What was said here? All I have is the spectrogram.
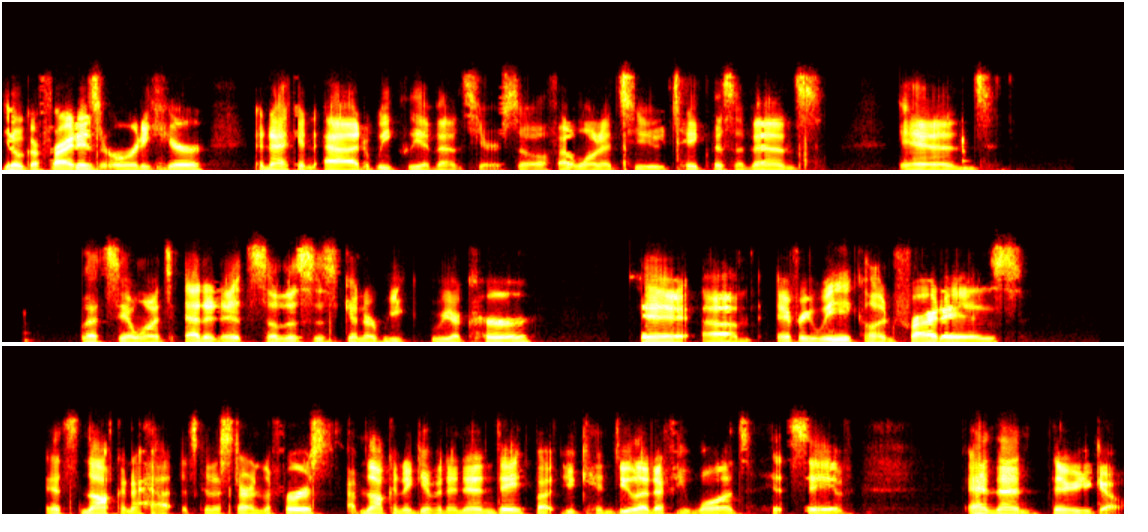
Yoga Fridays are already here, and I can add weekly events here. So if I wanted to take this event and let's say I wanted to edit it, so this is gonna re reoccur it, eh, um, every week on Fridays, it's not going to have, it's going to start in the first. I'm not going to give it an end date, but you can do that if you want, hit save, and then there you go.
